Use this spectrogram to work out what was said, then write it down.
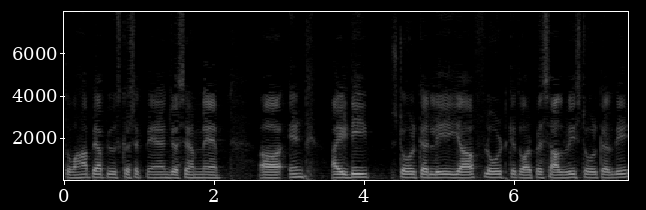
تو وہاں پہ آپ یوز کر سکتے ہیں۔ جیسے ہم نے انٹ آئی ڈی اسٹور کر لی یا فلوٹ کے طور پہ سیلری اسٹور کر لی۔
